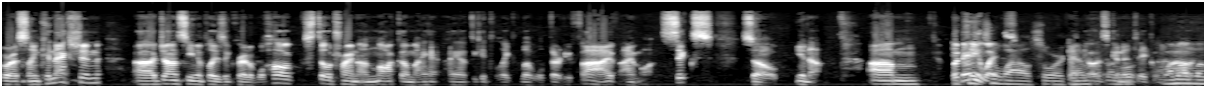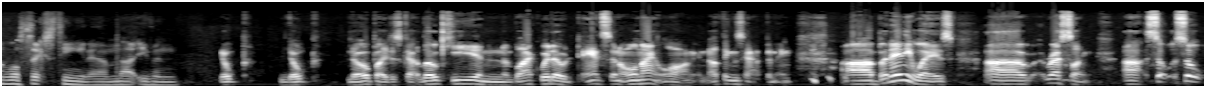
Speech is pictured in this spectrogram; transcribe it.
Wrestling Connection. Uh, John Cena plays Incredible Hulk. Still trying to unlock him. I, ha- I have to get to like level 35. I'm on six. So, you know. Um, but anyway, a while, Sorg. I know I'm it's gonna level- take a I'm while. on level sixteen, and I'm not even. Nope. Nope. Nope. I just got Loki and a Black Widow dancing all night long and nothing's happening. uh, but anyways, uh, wrestling. Uh, so so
